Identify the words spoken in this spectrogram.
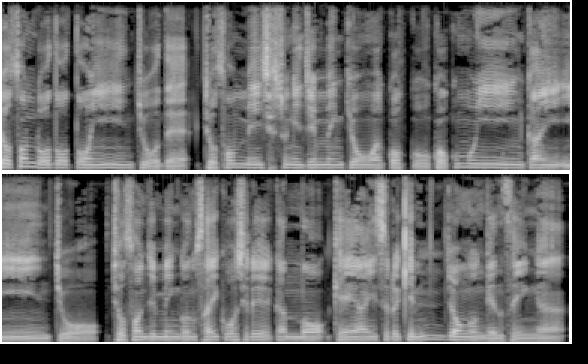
朝鮮労働党委員長で、朝鮮民主主義人民共和国国務委員会委員長、朝鮮人民軍最高司令官の敬愛する金正恩元帥が、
